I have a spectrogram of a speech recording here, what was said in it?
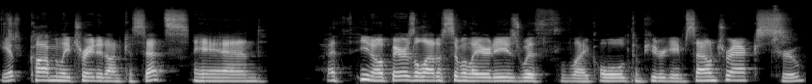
Yep. It's commonly traded on cassettes and I th- you know, it bears a lot of similarities with like old computer game soundtracks. True.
